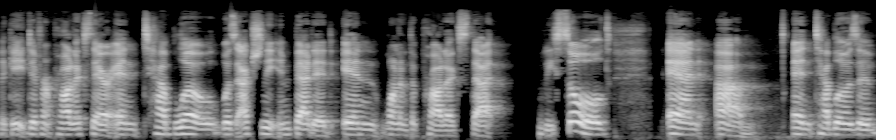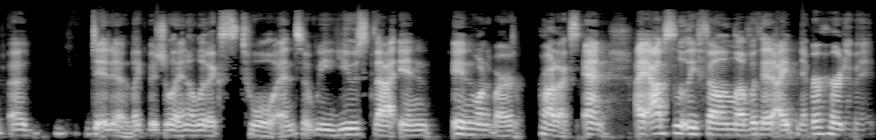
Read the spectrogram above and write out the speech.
like eight different products there and tableau was actually embedded in one of the products that we sold and um and tableau is a, a data like visual analytics tool and so we used that in in one of our products and i absolutely fell in love with it. I'd never heard of it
